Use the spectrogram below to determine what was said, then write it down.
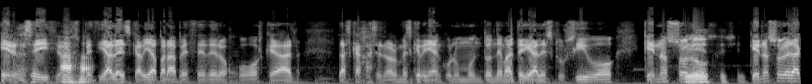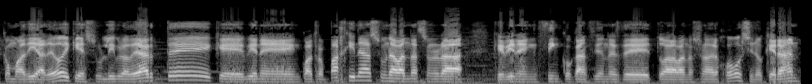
En esas ediciones Ajá. especiales que había para PC de los juegos, que eran las cajas enormes que venían con un montón de material exclusivo, que no solo Sí, sí, sí. que no solo era como a día de hoy, que es un libro de arte, que viene en cuatro páginas, una banda sonora que viene en cinco canciones de toda la banda sonora del juego, sino que eran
